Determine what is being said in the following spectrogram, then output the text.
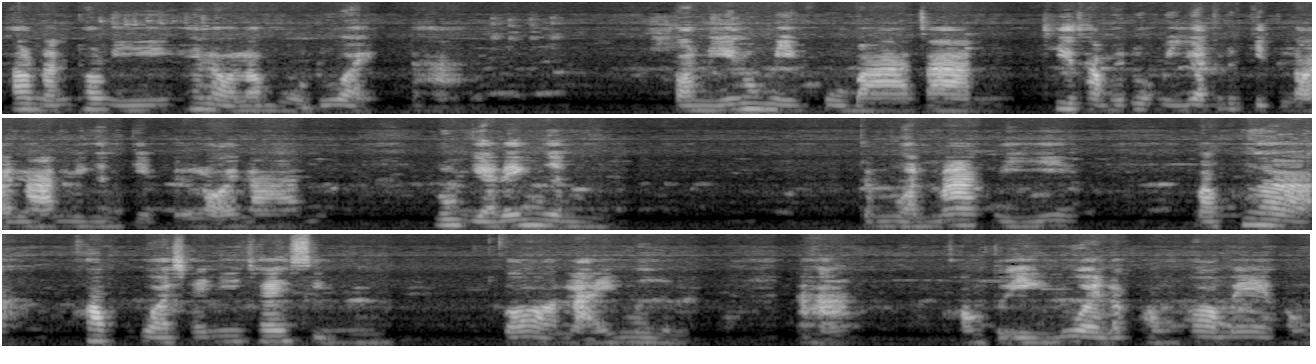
เท่านั้นเท่านี้ให้เราระบุด้วย ตอนนี้ลูกมีครูบาอาจารย์ ที่ทำให้ลูกมียอดธุรกิจร้อยล้านมีเงินเก็บเป็นร้อยล้าน ลูกอย่าได้เงินจำนวนมากนี้ มาเพื่อครอบครัวใช้นี้ใช้สินก็หลายหมื่นนะคะของตัวเองด้วยแล้วของพ่อแม่ของ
